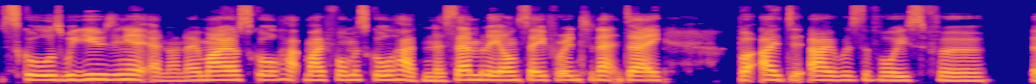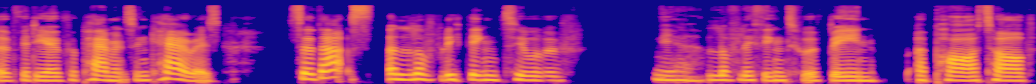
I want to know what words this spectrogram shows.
schools were using it, and I know my school had my former school had an assembly on Safer Internet Day, but I did I was the voice for a video for parents and carers. So that's a lovely thing to have yeah, lovely thing to have been a part of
